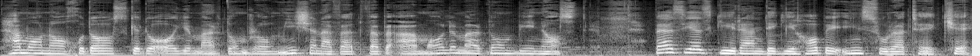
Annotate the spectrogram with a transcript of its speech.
همانا خداست که دعای مردم را می شنود و به اعمال مردم بیناست. بعضی از گیرندگی ها به این صورته که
